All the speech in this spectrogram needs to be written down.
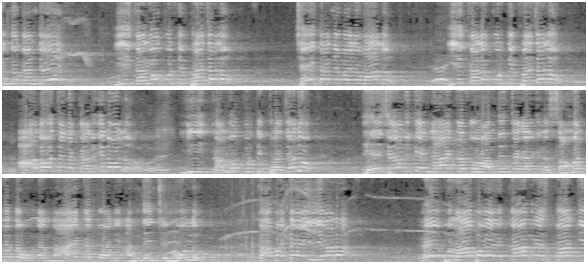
ఎందుకంటే ఈ కల్వకుర్తి ప్రజలు చైతన్యమైన వాళ్ళు. ఈ కలకుర్తి ప్రజలు ఆలోచన కలిగిన వాళ్ళు. ఈ కల్వకుర్తి ప్రజలు దేశానికే నాయకత్వం అందించగలిగిన సమర్థత ఉన్న నాయకత్వాన్ని అందించిన వాళ్ళు. కాబట్టి ఇవాళ రేపు రాబోయే కాంగ్రెస్ పార్టీ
